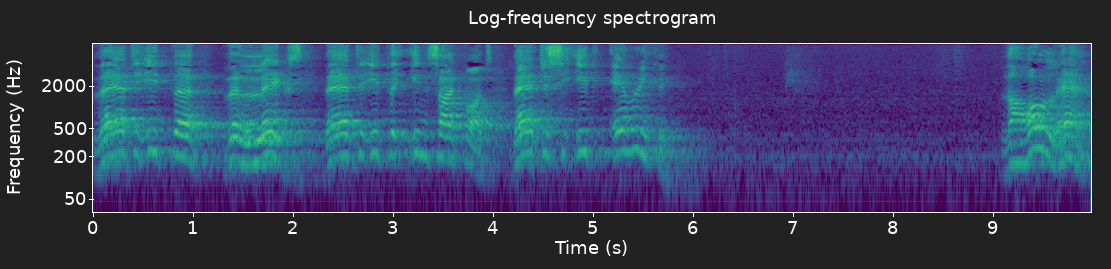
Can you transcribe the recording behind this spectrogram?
They had to eat the, the legs. They had to eat the inside parts. They had to see, eat everything. The whole lamb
